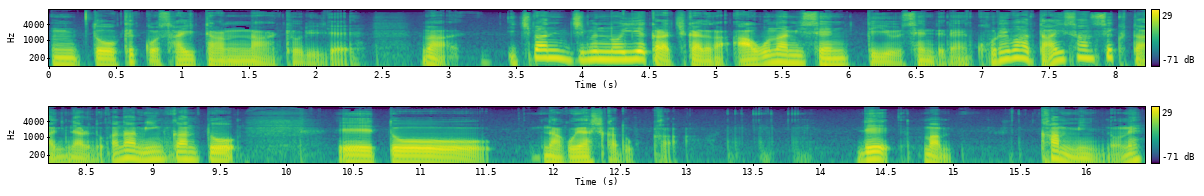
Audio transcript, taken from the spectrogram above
うんと、結構最短な距離で、まあ、一番自分の家から近いのが青波線っていう線でね、これは第三セクターになるのかな民間と、えっ、と、名古屋市かどっか。で、まあ、官民のね、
